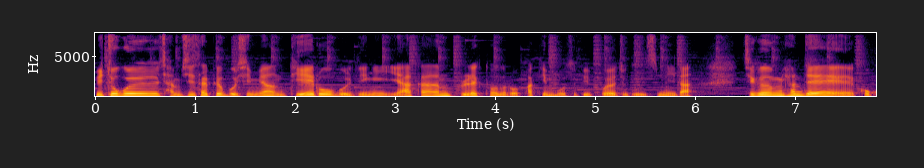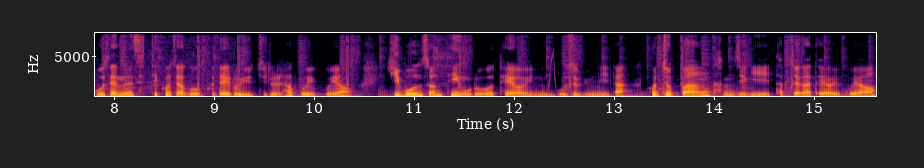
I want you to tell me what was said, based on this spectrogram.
위쪽을 잠시 살펴보시면 디에로 몰딩이 약간 블랙톤으로 바뀐 모습이 보여지고 있습니다. 지금 현재 곳곳에는 스티커 자국 그대로 유지를 하고 있고요. 기본 썬팅으로 되어 있는 모습입니다. 후측방 감직이 탑재가 되어 있고요.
